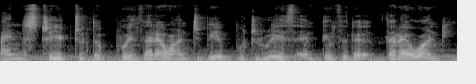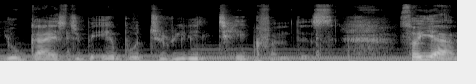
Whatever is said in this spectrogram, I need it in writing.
and straight to the points that I want to be able to raise and things that that I want you guys to be able to really take from this. So yeah,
